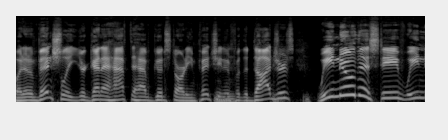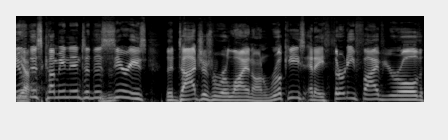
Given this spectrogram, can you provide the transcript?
but eventually you're going to have to have good starting pitching. Mm-hmm. And for the Dodgers, we knew this, Steve. We knew yep. this coming into this mm-hmm. series. The Dodgers were relying on rookies and a 35 year old,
